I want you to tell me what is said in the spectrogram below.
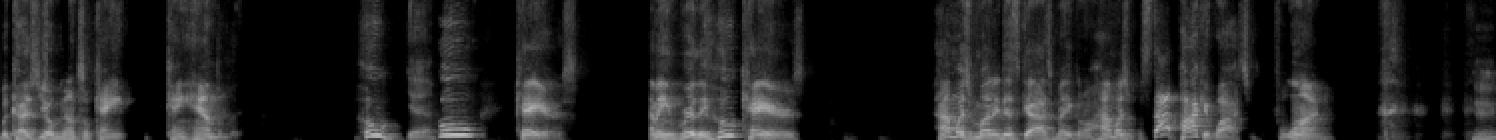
because your mental can't can't handle it. Who yeah who cares? I mean, really, who cares how much money this guy's making or how much stop pocket watching for one. Mm-hmm.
